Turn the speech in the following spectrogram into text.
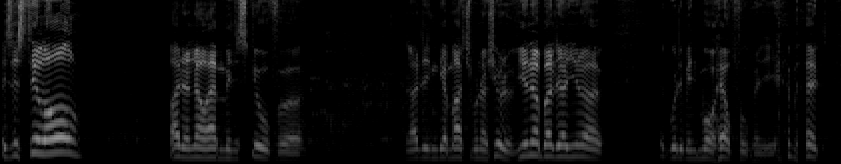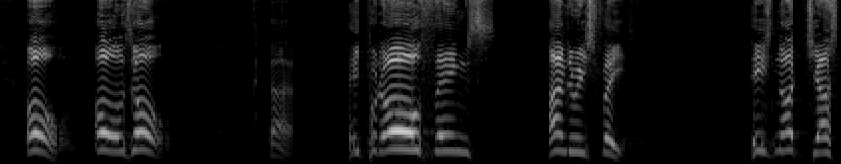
Is it still all? I don't know. I haven't been to school for, and I didn't get much when I should have. You know, but uh, you know, it would have been more helpful for me. but all, all is all. he put all things under his feet. He's not just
